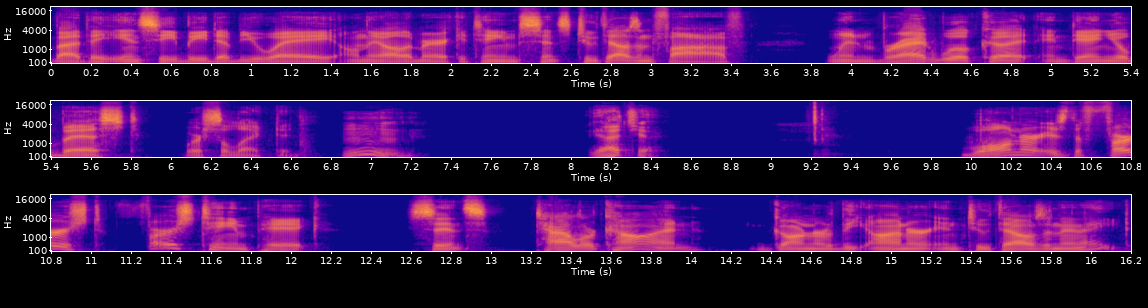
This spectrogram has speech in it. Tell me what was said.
by the NCBWA on the All America team since 2005 when Brad Wilcutt and Daniel Best were selected. Hmm. Gotcha. Wallner is the first first team pick since Tyler Kahn garnered the honor in 2008.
